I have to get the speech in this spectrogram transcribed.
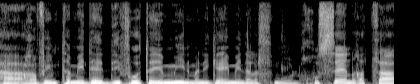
שהערבים תמיד העדיפו את הימין, מנהיגי הימין על השמאל. חוסיין רצה,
